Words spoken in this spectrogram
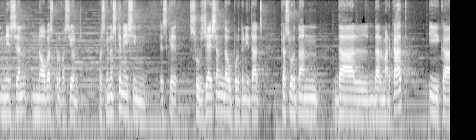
neixen noves professions. Però és que no és que neixin, és que sorgeixen d'oportunitats que surten del, del mercat i que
